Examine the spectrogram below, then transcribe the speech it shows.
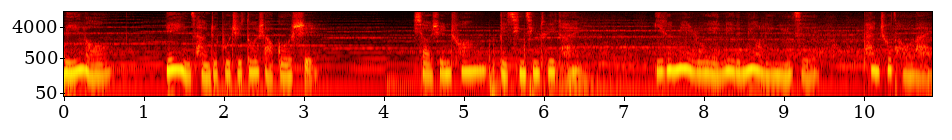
迷楼也隐藏着不知多少故事。小轩窗被轻轻推开，一个面容严厉的妙龄女子探出头来。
